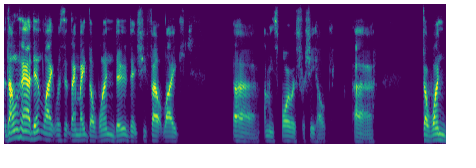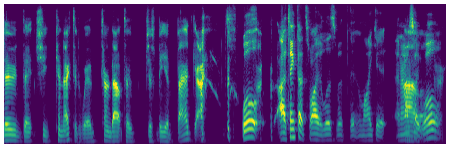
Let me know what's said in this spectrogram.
the only thing i didn't like was that they made the one dude that she felt like uh i mean spoilers for she-hulk uh the one dude that she connected with turned out to just be a bad guy Well, I think that's why Elizabeth didn't like it, and I was Oh, like, "Well, okay.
